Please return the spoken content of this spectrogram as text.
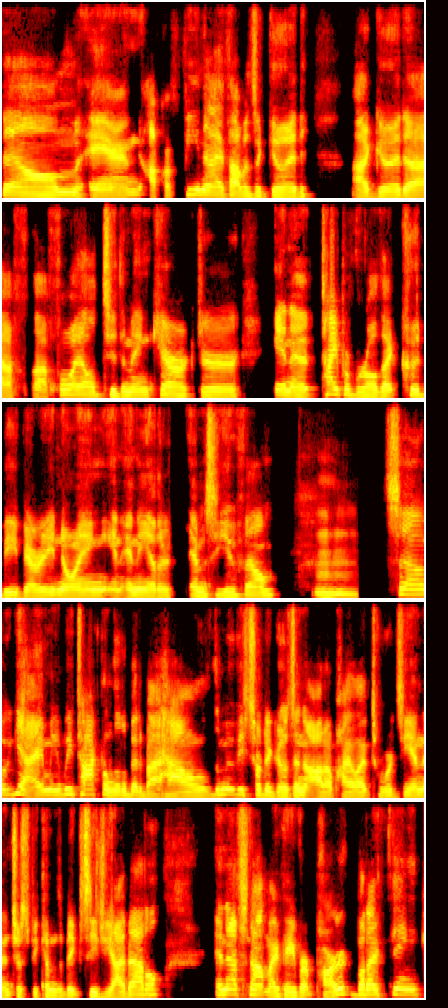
film and Awkwafina. I thought was a good, a good uh, uh, foil to the main character in a type of role that could be very annoying in any other MCU film. Mhm. So yeah, I mean, we talked a little bit about how the movie sort of goes into autopilot towards the end and just becomes a big CGI battle, and that's not my favorite part. But I think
